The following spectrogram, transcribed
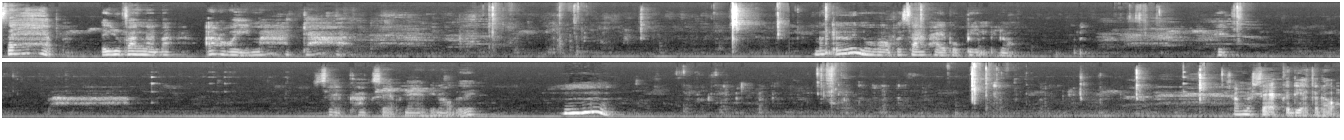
แซ่บแต่อยู่ฟังนั้นปะอร่อยมากจ้าบังเอ้ยหนูบอกภาษาไทยบ่เป็นพี่น้อง สบคักแสบแน่พี่น้องเอ้ยสั่งมาแสบกระเดียกระดอก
